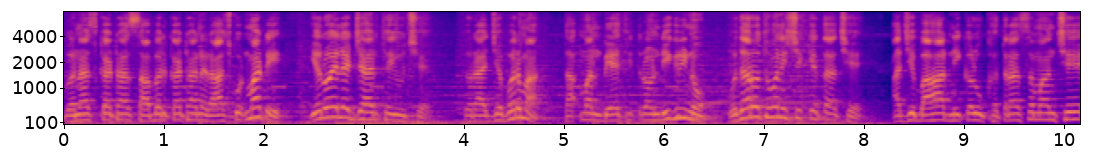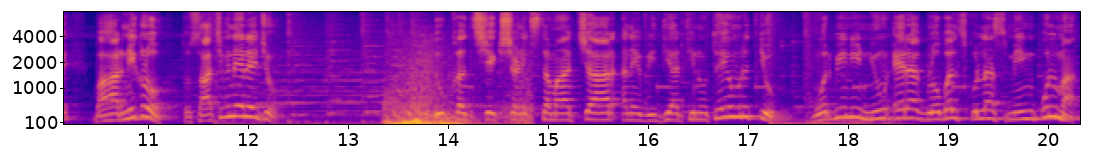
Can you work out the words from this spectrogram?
બનાસકાંઠા, સાબરકાંઠા અને રાજકોટ માટે યલો એલર્ટ જાહેર થયું છે. તો રાજ્યભરમાં તાપમાન બેથી ત્રણ ડિગ્રીનો વધારો થવાની શક્યતા છે. આજે બહાર નીકળવું ખતરા સમાન છે. બહાર નીકળો તો સાચવીને રહેજો. દુઃખદ શૈક્ષણિક સમાચાર અને વિદ્યાર્થીનું થયું મૃત્યુ. મોરબીની ન્યૂ એરા ગ્લોબલ સ્કૂલના સ્વિમિંગ પુલમાં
